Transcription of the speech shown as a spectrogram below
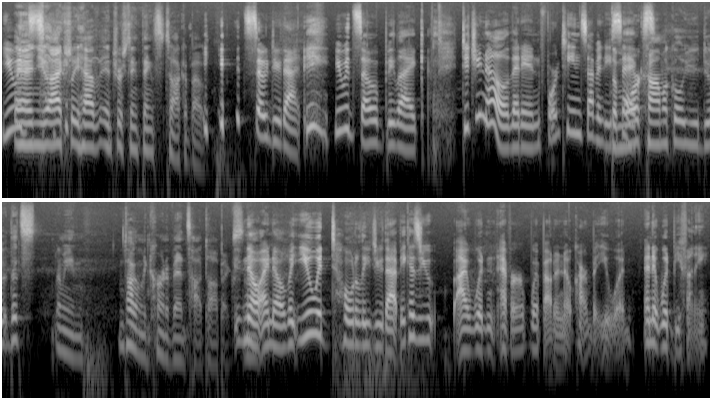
you and so- you actually have interesting things to talk about. you would so do that. You would so be like, "Did you know that in 1476?" The 1476?" more comical you do, it. that's. I mean, I'm talking like current events, hot topics. no, I know, but you would totally do that because you. I wouldn't ever whip out a note card, but you would, and it would be funny,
